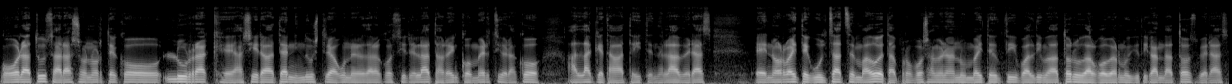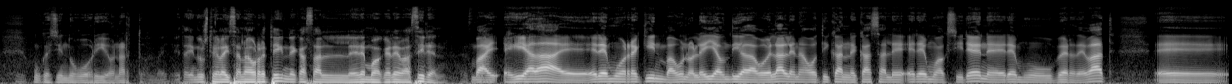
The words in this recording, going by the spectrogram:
gogoratu, zaraso norteko lurrak e, hasiera batean industria guneretarako zirela eta orain komertziorako aldaketa bat egiten dela, beraz, e, norbaitek bultzatzen badu eta proposamena nun baitetik baldin badator udalgo gobernu ditikan datoz, beraz, guk ezin dugu hori onartu. Bai, eta industriala izan aurretik, nekazal eremuak ere baziren? Bai, egia da, e, eremu horrekin, ba, bueno, lehia handia dagoela, lehenagotikan nekazale eremuak ziren, eremu berde bat, e,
